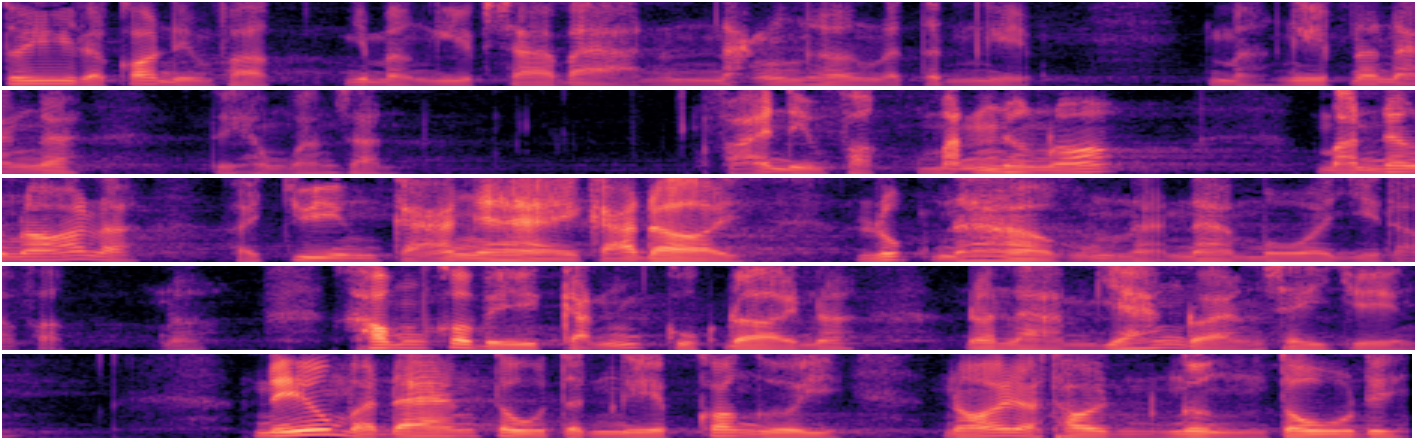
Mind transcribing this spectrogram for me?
tuy là có niệm phật, nhưng mà nghiệp sa bà nó nặng hơn là tịnh nghiệp. Mà nghiệp nó nặng á, thì không quản sanh. Phải niệm phật mạnh hơn nó. Mạnh hơn nó là phải chuyên cả ngày, cả đời, lúc nào cũng nam mô di đà phật. Đó. Không có bị cảnh cuộc đời nó nó làm gián đoạn xây chuyển. Nếu mà đang tu tịnh nghiệp, có người nói là thôi ngừng tu đi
